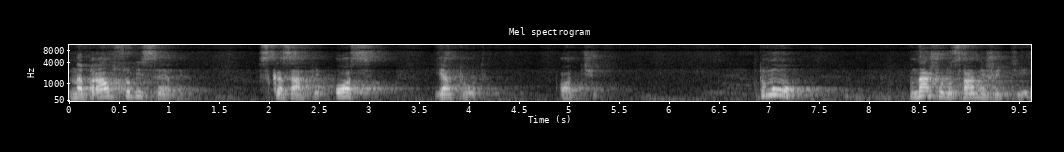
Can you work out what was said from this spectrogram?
набрав собі сили сказати: ось я тут, Отче. Тому в нашому з вами житті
